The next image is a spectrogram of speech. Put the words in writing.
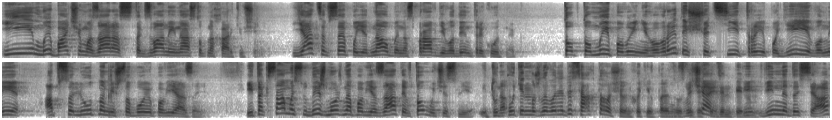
і ми бачимо зараз так званий наступ на Харківщині. Я це все поєднав би насправді в один трикутник. Тобто, ми повинні говорити, що ці три події вони абсолютно між собою пов'язані. І так само сюди ж можна пов'язати, в тому числі І тут Путін, можливо, не досяг того, що він хотів перед з Сі Звичайно, він, він не досяг,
